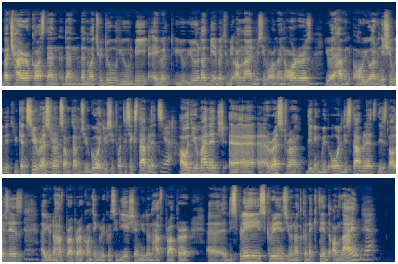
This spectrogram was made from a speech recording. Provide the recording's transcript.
much higher cost than than than what you do. You will be able to, you you will not be able to be online receive online orders. You will have an or you have an issue with it. You can see restaurants Yeah. sometimes you go and you see 26 tablets. Yeah. how do you manage a, a, a restaurant dealing with all these tablets these noises? Uh, you don't have proper accounting reconciliation. You don't have proper uh, display screens. You're not connected online. Yeah.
